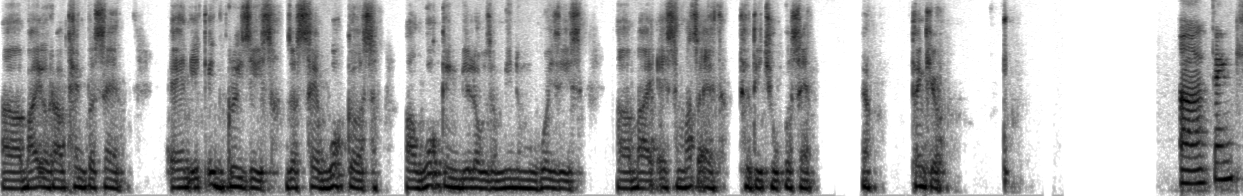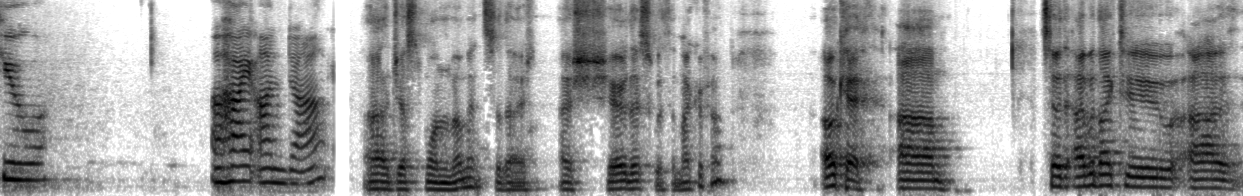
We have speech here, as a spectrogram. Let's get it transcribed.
by around 10% and it increases the same workers uh, working below the minimum wages uh, by as much as 32%. Yeah, thank you. Uh, thank you. Uh, hi, Anda. Uh, just one moment so that I, I, share this with the microphone. Okay. Um, so I would like to uh,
